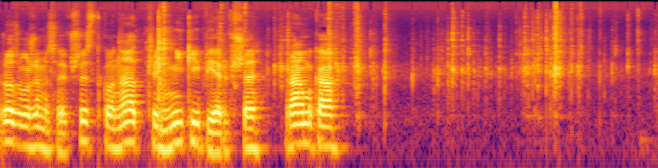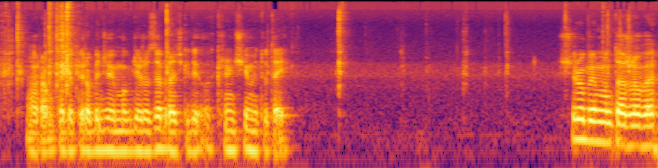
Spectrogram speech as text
Rozłożymy sobie wszystko na czynniki pierwsze. Ramka. No, ramkę dopiero będziemy mogli rozebrać, gdy odkręcimy tutaj śruby montażowe.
